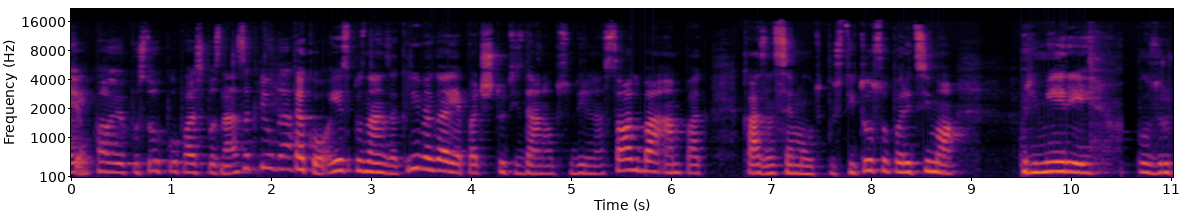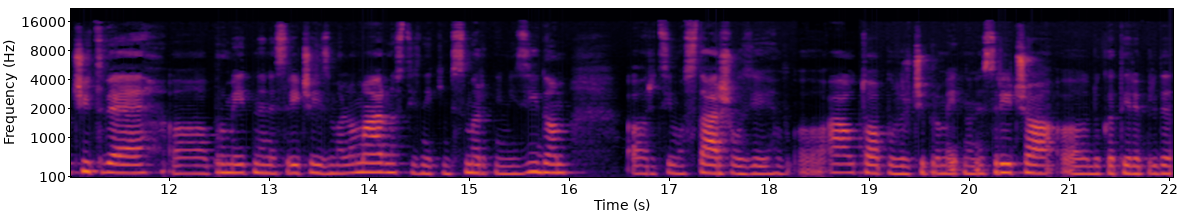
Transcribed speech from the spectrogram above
je pa v postopku pa spoznan za krivega. Tako, je spoznan za krivega, je pač tudi izdana obsodilna sodba, ampak kazen se mu odpusti. To so pa recimo primeri povzročitve uh, prometne nesreče iz malomarnosti, z nekim smrtnim izidom. Uh, recimo starš vozi uh, avto, povzroči prometno nesrečo, uh, do katere pride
